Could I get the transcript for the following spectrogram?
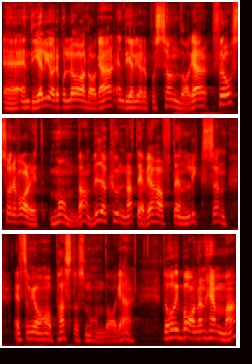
Eh, en del gör det på lördagar, en del gör det på söndagar. För oss har det varit måndagen. Vi har kunnat det. Vi har haft den lyxen eftersom jag har pastorsmåndagar. Då har vi barnen hemma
